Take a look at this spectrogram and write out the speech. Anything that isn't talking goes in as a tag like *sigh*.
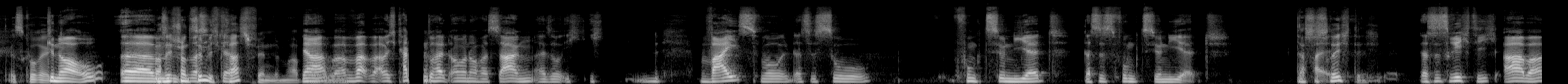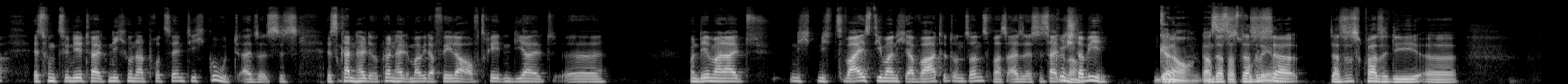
Ist korrekt. Genau. Was Ähm, ich schon ziemlich ich da- krass finde. Mal Ja, aber, aber ich kann halt auch noch was sagen. Also ich, ich weiß wohl, dass es so funktioniert, dass es funktioniert. das ist richtig. Das ist richtig, aber es funktioniert halt nicht hundertprozentig gut. Also es ist, es kann halt, können halt immer wieder Fehler auftreten, die halt, äh, von denen man halt nicht, nichts weiß, die man nicht erwartet und sonst was. Also es ist halt nicht Genau. stabil. Genau, Ja, das, und ist das das Problem. ist ja, das ist quasi die, äh,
